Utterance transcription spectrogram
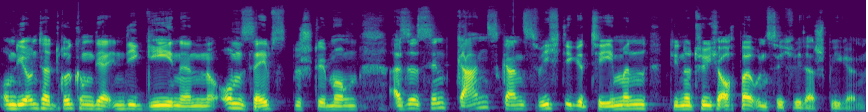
um die Unterdrückung der Indigenen, um Selbstbestimmung. Also es sind ganz, ganz wichtige Themen, die natürlich auch bei uns sich widerspiegeln.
